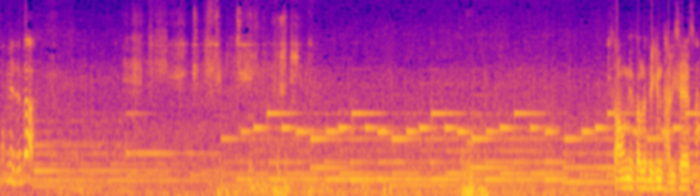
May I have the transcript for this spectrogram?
पुग्ने त? साउने तलदेखि थालिसकेको छ।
